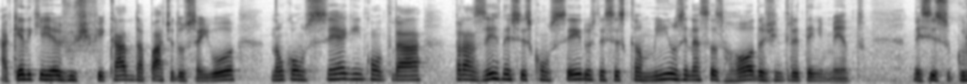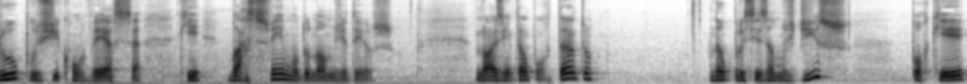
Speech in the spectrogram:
Aquele que é justificado da parte do Senhor não consegue encontrar prazer nesses conselhos, nesses caminhos e nessas rodas de entretenimento, nesses grupos de conversa que blasfemam do nome de Deus. Nós, então, portanto, não precisamos disso, porque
